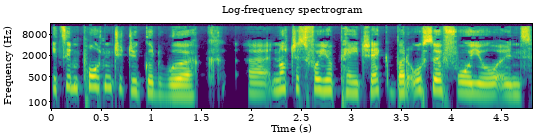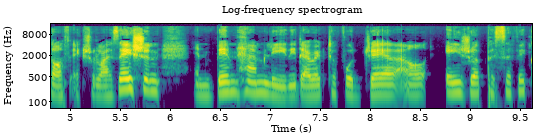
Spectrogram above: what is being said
it's important to do good work uh, not just for your paycheck, but also for your own self actualization. And Ben Hamley, the director for JLL Asia Pacific,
